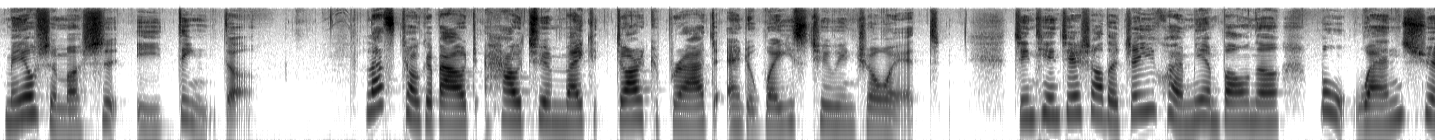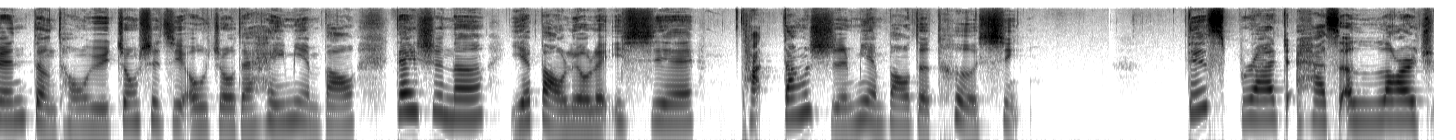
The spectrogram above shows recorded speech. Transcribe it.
没有什么是一定的。 Let's talk about how to make dark bread and ways to enjoy it. 今天介绍的这一款面包呢，不完全等同于中世纪欧洲的黑面包，但是呢，也保留了一些它当时面包的特性。This bread has a large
